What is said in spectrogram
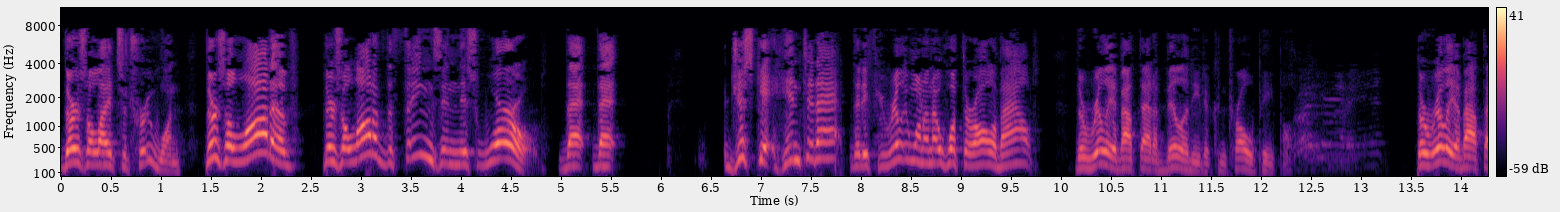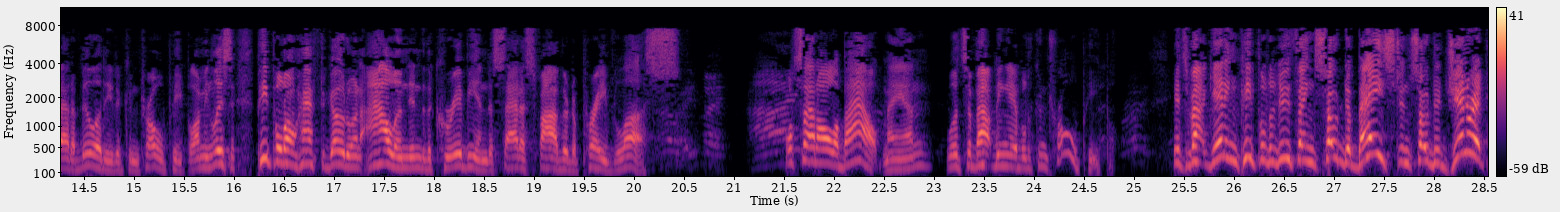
there's a, it's a true one. There's a lot of, there's a lot of the things in this world that, that just get hinted at that if you really want to know what they're all about, they're really about that ability to control people. They're really about that ability to control people. I mean, listen, people don't have to go to an island into the Caribbean to satisfy their depraved lusts. What's that all about, man? Well, it's about being able to control people. It's about getting people to do things so debased and so degenerate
